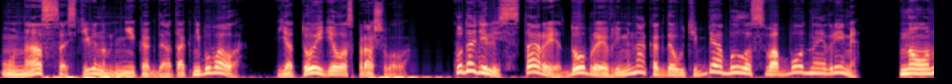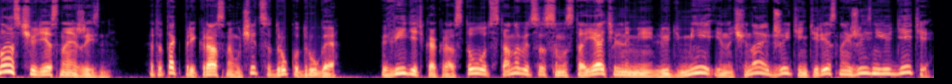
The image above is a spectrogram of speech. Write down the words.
У нас со Стивеном никогда так не бывало. Я то и дело спрашивала. Куда делись старые, добрые времена, когда у тебя было свободное время? Но у нас чудесная жизнь. Это так прекрасно учиться друг у друга, видеть, как растут, становятся самостоятельными людьми и начинают жить интересной жизнью дети.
